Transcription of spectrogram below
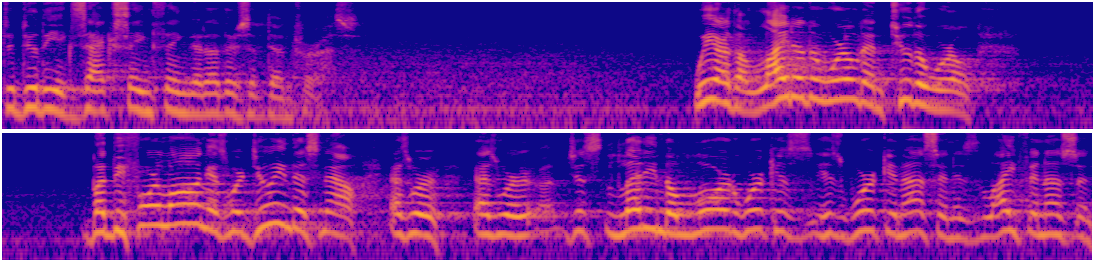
to do the exact same thing that others have done for us. We are the light of the world and to the world. But before long, as we're doing this now, as we're, as we're just letting the Lord work his, his work in us and his life in us and,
